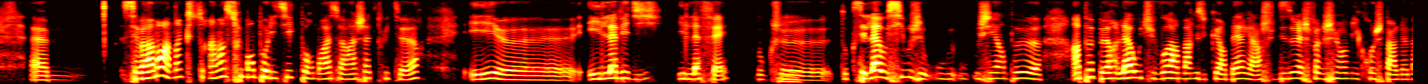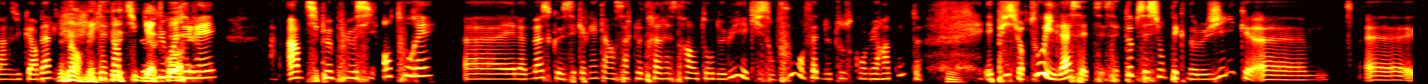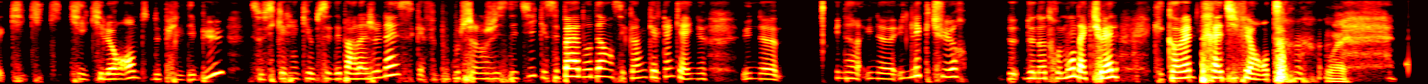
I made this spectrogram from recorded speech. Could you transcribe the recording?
c'est vraiment un, instrument politique pour moi, ce rachat de Twitter. Et il l'avait dit, il l'a fait. Donc, mmh. donc c'est là aussi où j'ai, j'ai un, peu, un peu peur. Là où tu vois Mark Zuckerberg, alors je suis désolée, à chaque fois que j'ai au micro, je parle de Mark Zuckerberg, non, mais peut-être un petit peu plus modéré, un petit peu plus aussi entouré. Euh, Elon Musk, c'est quelqu'un qui a un cercle très restreint autour de lui et qui s'en fout en fait de tout ce qu'on lui raconte. Mmh. Et puis surtout, il a cette, cette obsession technologique euh, euh, qui, qui, qui, le hante depuis le début. C'est aussi quelqu'un qui est obsédé par la jeunesse, qui a fait beaucoup de chirurgie esthétique. Et c'est pas anodin, c'est quand même quelqu'un qui a une, une, une, lecture de, notre monde actuel qui est quand même très différente. Ouais.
